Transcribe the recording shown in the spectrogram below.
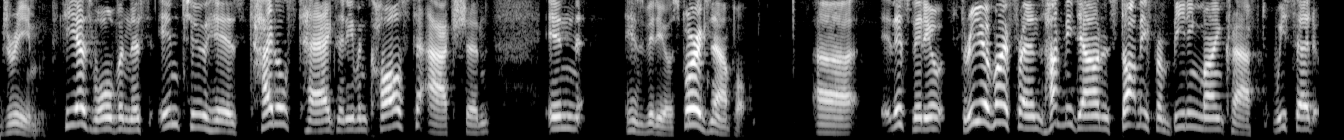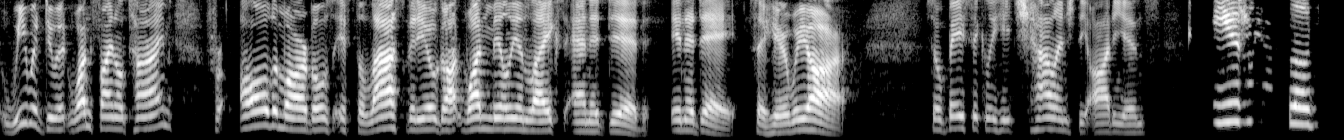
Dream? He has woven this into his titles, tags, and even calls to action in his videos. For example, uh, this video, three of my friends hunt me down and stop me from beating Minecraft. We said we would do it one final time for all the marbles if the last video got 1 million likes, and it did in a day. So here we are. So basically, he challenged the audience. He usually uploads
